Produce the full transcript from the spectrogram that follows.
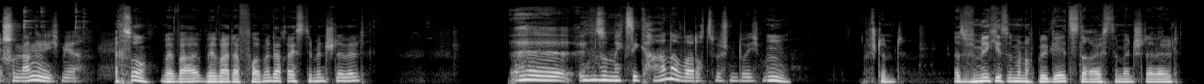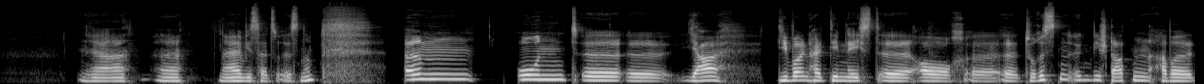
Schon lange nicht mehr. Ach so, wer war, wer war davor immer der reichste Mensch der Welt? Äh, irgend so ein Mexikaner war doch zwischendurch. Mhm. Stimmt. Also für mich ist immer noch Bill Gates der reichste Mensch der Welt. Ja, äh, naja, wie es halt so ist, ne? Ähm, und äh, äh, ja, die wollen halt demnächst äh, auch äh, äh, Touristen irgendwie starten, aber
